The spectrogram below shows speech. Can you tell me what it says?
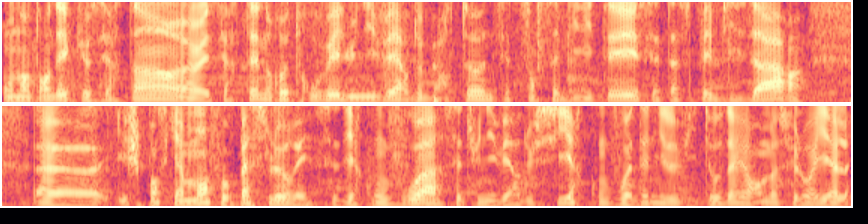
on entendait que certains et certaines retrouvaient l'univers de Burton, cette sensibilité, cet aspect bizarre. Euh, et je pense qu'à un moment, il faut pas se leurrer. C'est-à-dire qu'on voit cet univers du cirque, on voit Danny DeVito d'ailleurs en Monsieur Loyal,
